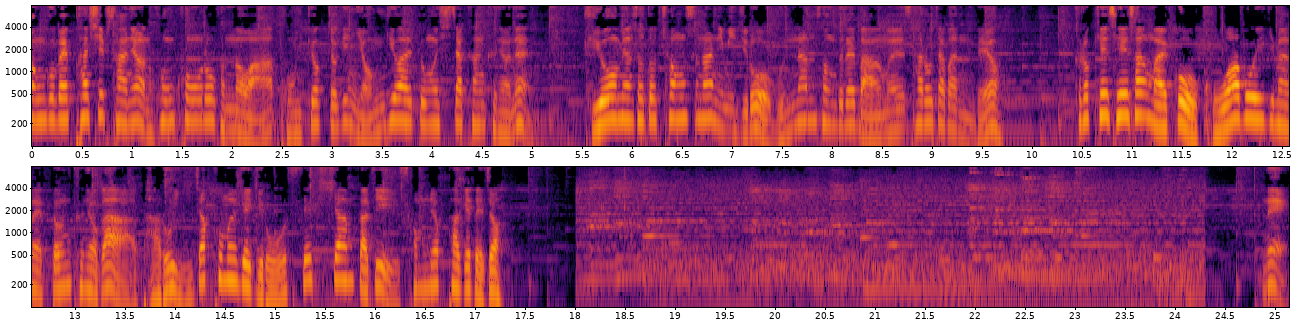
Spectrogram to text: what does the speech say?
1984년 홍콩으로 건너와 본격적인 연기 활동을 시작한 그녀는 귀여우면서도 청순한 이미지로 문남성들의 마음을 사로잡았는데요. 그렇게 세상 맑고 고와 보이기만 했던 그녀가 바로 이 작품을 계기로 섹시함까지 섭렵하게 되죠. 네,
